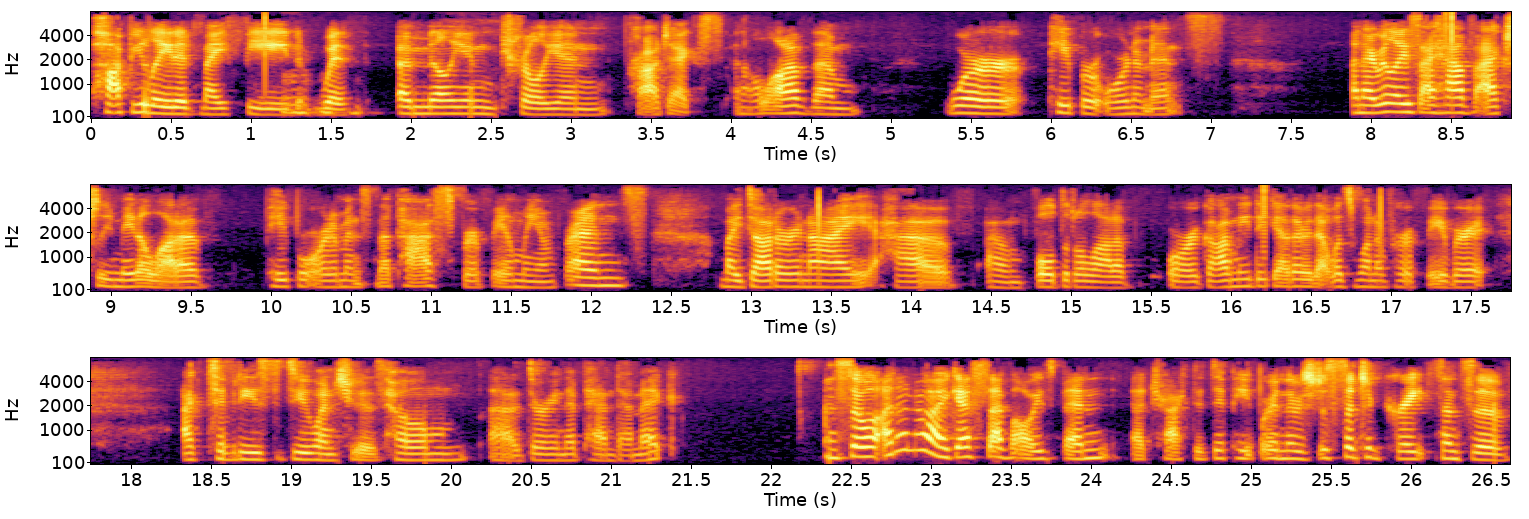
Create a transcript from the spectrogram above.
populated my feed mm-hmm. with a million trillion projects, and a lot of them were paper ornaments. And I realized I have actually made a lot of paper ornaments in the past for family and friends. My daughter and I have um, folded a lot of origami together. That was one of her favorite activities to do when she was home uh, during the pandemic. And so I don't know, I guess I've always been attracted to paper, and there's just such a great sense of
